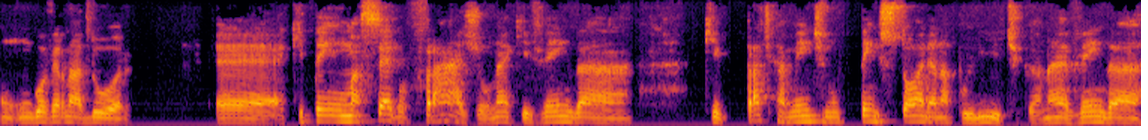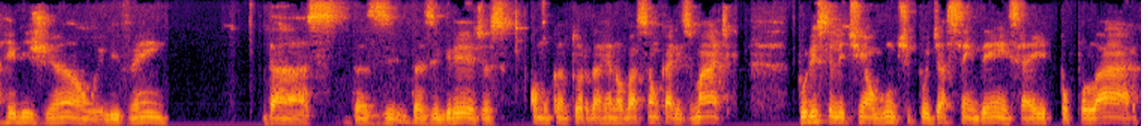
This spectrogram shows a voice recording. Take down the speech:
um governador é, que tem uma cego frágil, né, que vem da que praticamente não tem história na política, né, vem da religião, ele vem das, das, das igrejas como cantor da renovação carismática, por isso ele tinha algum tipo de ascendência aí popular,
